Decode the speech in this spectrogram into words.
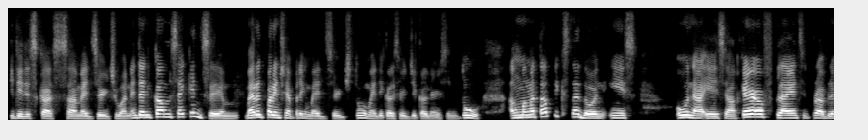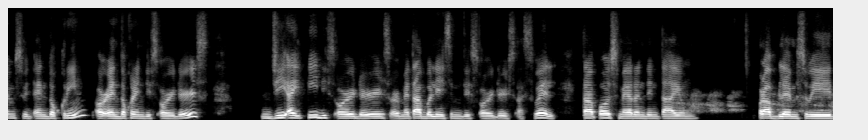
i-discuss sa MedSurge 1. And then come second sem, meron pa rin syempre yung MedSurge 2, Medical Surgical Nursing 2. Ang mga topics na doon is, una is uh, care of clients with problems with endocrine or endocrine disorders, GIP disorders or metabolism disorders as well. Tapos meron din tayong problems with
